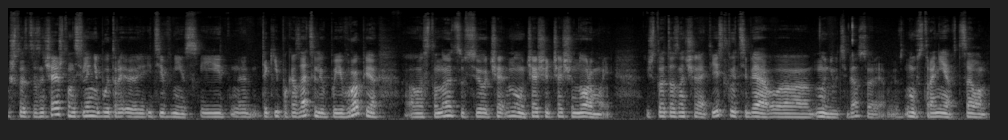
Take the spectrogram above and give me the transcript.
что это означает, что население будет э, идти вниз. И э, такие показатели по Европе э, становятся все ну, чаще чаще нормой. И что это означает? Если у тебя, э, ну не у тебя, сори, ну в стране в целом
